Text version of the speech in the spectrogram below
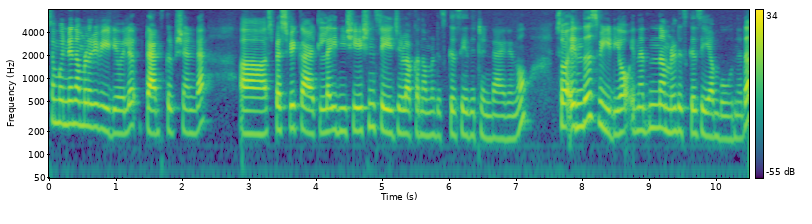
സോ മുന്നേ നമ്മളൊരു വീഡിയോയിൽ ട്രാൻസ്ക്രിപ്ഷന്റെ സ്പെസിഫിക് ആയിട്ടുള്ള ഇനീഷ്യേഷൻ സ്റ്റേജുകളൊക്കെ നമ്മൾ ഡിസ്കസ് ചെയ്തിട്ടുണ്ടായിരുന്നു സോ ഇൻ ദിസ് വീഡിയോ ഇന്നത്തെ നമ്മൾ ഡിസ്കസ് ചെയ്യാൻ പോകുന്നത്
